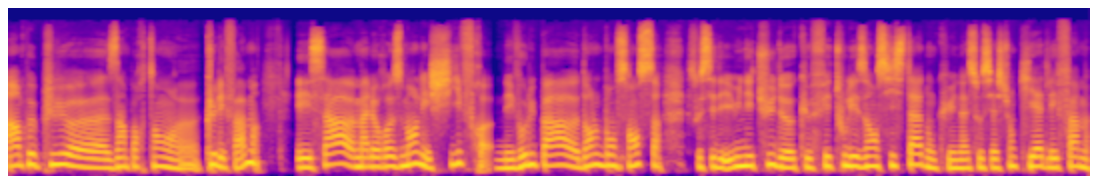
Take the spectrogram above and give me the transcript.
un peu plus euh, important euh, que les femmes. Et ça, malheureusement, les chiffres n'évoluent pas euh, dans le bon sens, parce que c'est une étude que fait tous les ans Sista, donc une association qui aide les femmes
